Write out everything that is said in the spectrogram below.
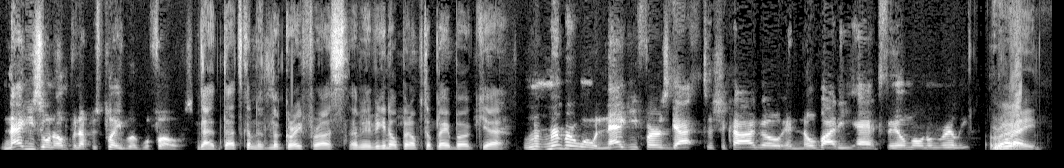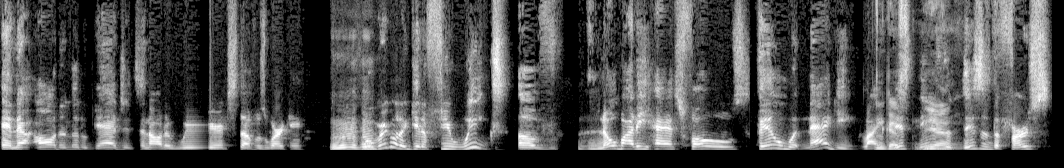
Nagy's going to open up his playbook with Foles. That that's gonna look great for us. I mean, if he can open up the playbook, yeah. Remember when Nagy first got to Chicago and nobody had film on him really, Right. and that all the little gadgets and all the weird stuff was working. Mhm. Well, we're going to get a few weeks of nobody has Foles film with Nagy. Like Guess- this, yeah. this is the first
